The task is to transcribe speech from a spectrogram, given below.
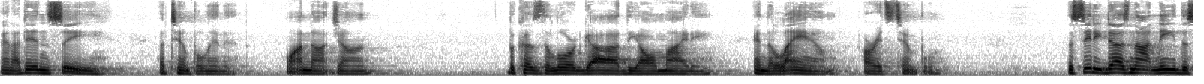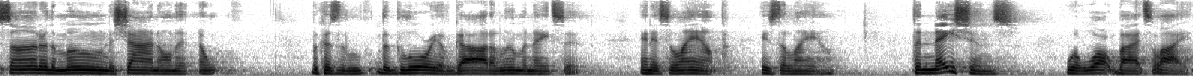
and I didn't see a temple in it. Why not, John? Because the Lord God, the Almighty, and the Lamb are its temple. The city does not need the sun or the moon to shine on it. Nope because the, the glory of God illuminates it, and its lamp is the Lamb. The nations will walk by its light,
